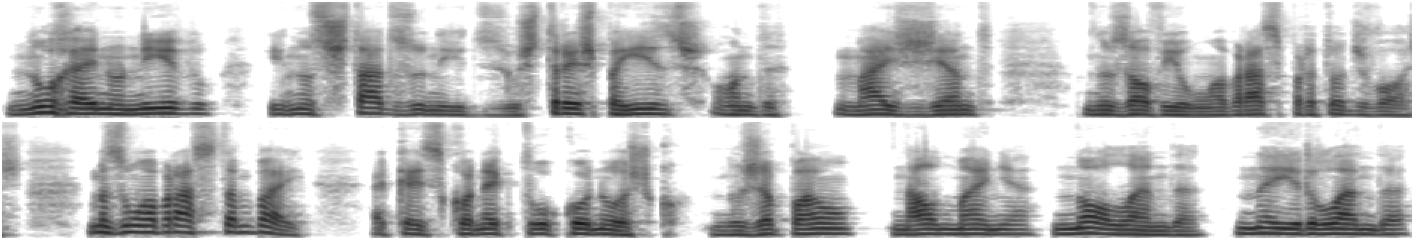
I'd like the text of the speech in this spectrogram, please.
no Reino Unido e nos Estados Unidos, os três países onde mais gente nos ouviu. Um abraço para todos vós. Mas um abraço também a quem se conectou connosco no Japão, na Alemanha, na Holanda, na Irlanda,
